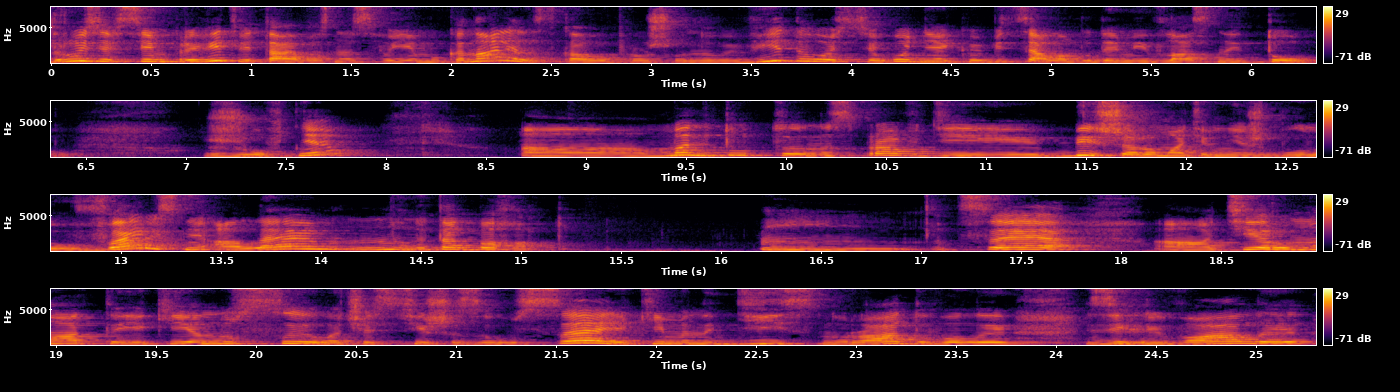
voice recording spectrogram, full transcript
Друзі, всім привіт! Вітаю вас на своєму каналі. Ласкаво прошу нове відео. Сьогодні, як і обіцяла, буде мій власний топ жовтня. У мене тут насправді більше ароматів, ніж було в вересні, але ну, не так багато. Це а, ті аромати, які я носила частіше за усе, які мене дійсно радували, зігрівали,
